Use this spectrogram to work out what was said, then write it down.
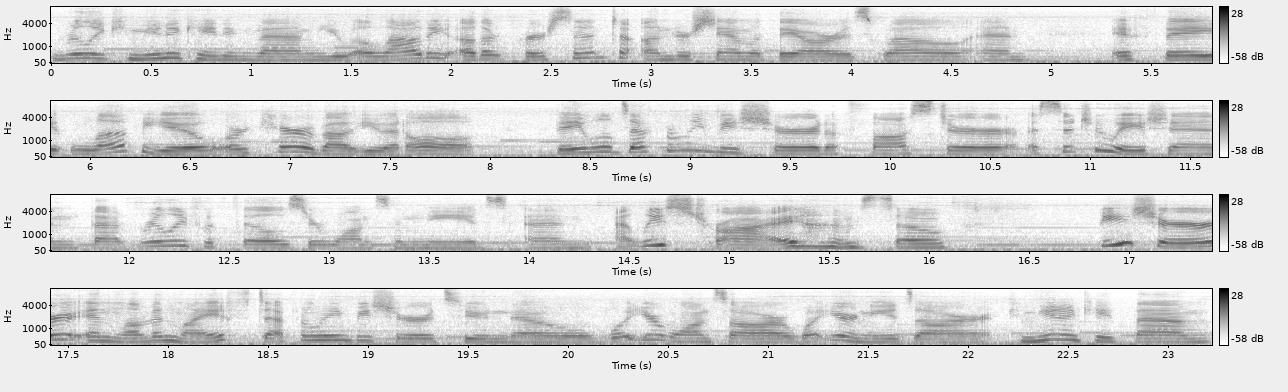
really communicating them, you allow the other person to understand what they are as well. And if they love you or care about you at all, they will definitely be sure to foster a situation that really fulfills your wants and needs and at least try. so be sure in love and life, definitely be sure to know what your wants are, what your needs are, communicate them,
